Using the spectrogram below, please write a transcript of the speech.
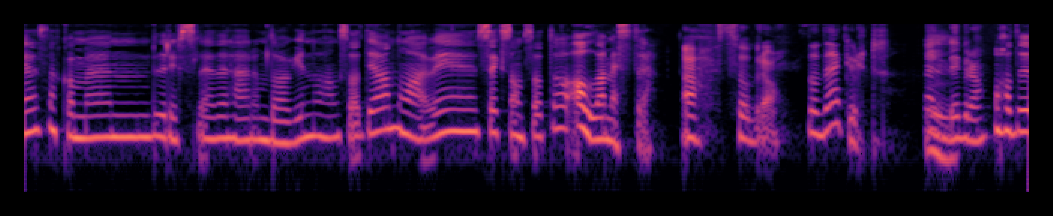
Jeg snakka med en bedriftsleder her om dagen, og han sa at ja, nå er vi seks ansatte, og alle er mestere. Ah, så bra. Så det er kult. Veldig bra. Og hadde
